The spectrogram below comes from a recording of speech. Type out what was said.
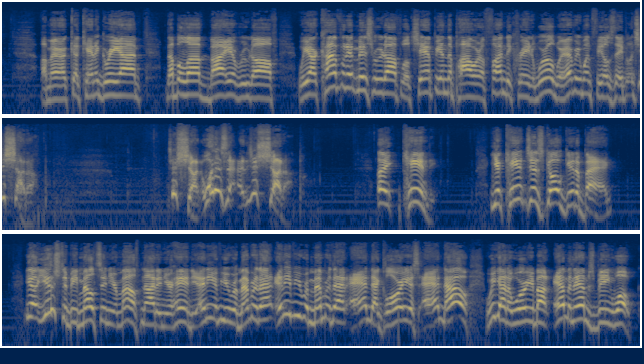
America can agree on the beloved Maya Rudolph. We are confident Ms. Rudolph will champion the power of fun to create a world where everyone feels they belong. Just shut up. Just shut up. What is that? Just shut up. Like candy. You can't just go get a bag. You know, it used to be melts in your mouth, not in your hand. Any of you remember that? Any of you remember that ad, that glorious ad? Now we got to worry about M&M's being woke.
